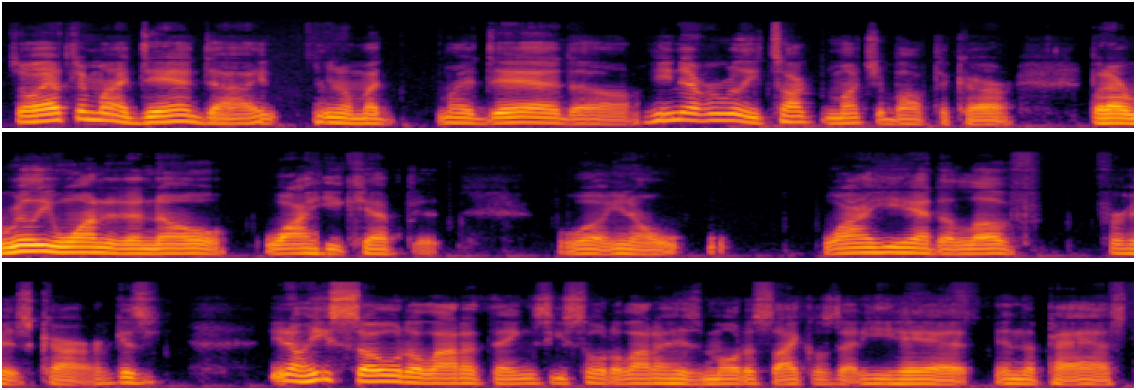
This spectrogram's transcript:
So after my dad died, you know, my my dad, uh, he never really talked much about the car, but I really wanted to know why he kept it. Well, you know, why he had a love for his car because you know, he sold a lot of things. He sold a lot of his motorcycles that he had in the past,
